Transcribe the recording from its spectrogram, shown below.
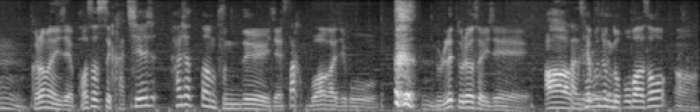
음. 그러면 이제 versus 같이 해- 하셨던 분들 이제 싹 모아가지고 음. 룰렛 돌려서 이제 아, 한세 그래요? 분 정도 뽑아서 어.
